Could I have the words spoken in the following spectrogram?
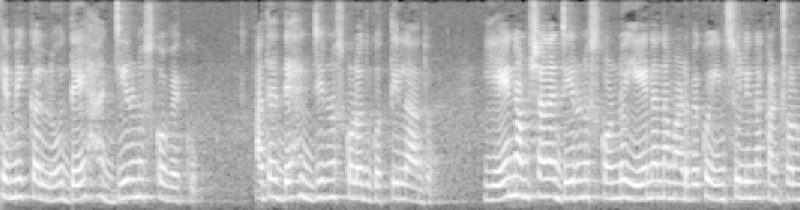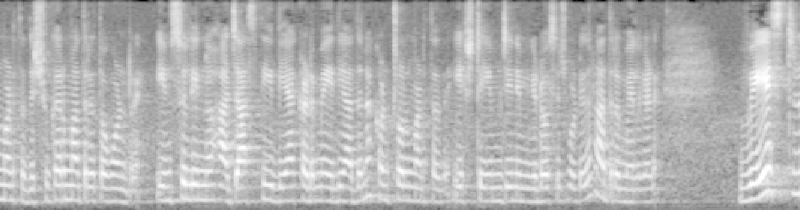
ಕೆಮಿಕಲ್ಲು ದೇಹ ಜೀರ್ಣಿಸ್ಕೋಬೇಕು. ಆದರೆ ದೇಹಕ್ಕೆ ಜೀರ್ಣಿಸ್ಕೊಳ್ಳೋದು ಗೊತ್ತಿಲ್ಲ ಅದು. ಏನು ಅಂಶನ ಜೀರ್ಣಿಸ್ಕೊಂಡು ಏನನ್ನ ಮಾಡಬೇಕು ಇನ್ಸುಲಿನ್ನ ಕಂಟ್ರೋಲ್ ಮಾಡ್ತದೆ. ಶುಗರ್ ಮಾತ್ರೆ ತೊಗೊಂಡ್ರೆ ಇನ್ಸುಲಿನ್ ಹಾ ಜಾಸ್ತಿ ಇದೆಯಾ, ಕಡಿಮೆ ಇದೆಯಾ, ಅದನ್ನು ಕಂಟ್ರೋಲ್ ಮಾಡ್ತದೆ. ಎಷ್ಟು ಎಂ ಜಿ ನಿಮಗೆ ಡೋಸೇಜ್ ಕೊಟ್ಟಿದ್ರು ಅದರ ಮೇಲ್ಗಡೆ. ವೇಸ್ಟ್ನ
